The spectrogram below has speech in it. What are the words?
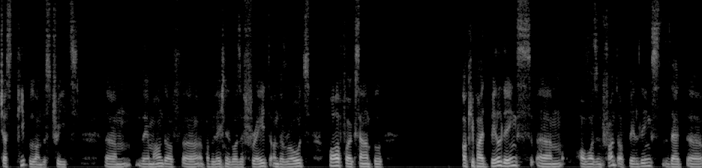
just people on the streets. Um, the amount of uh, population that was afraid on the roads, or for example, occupied buildings um, or was in front of buildings that uh,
